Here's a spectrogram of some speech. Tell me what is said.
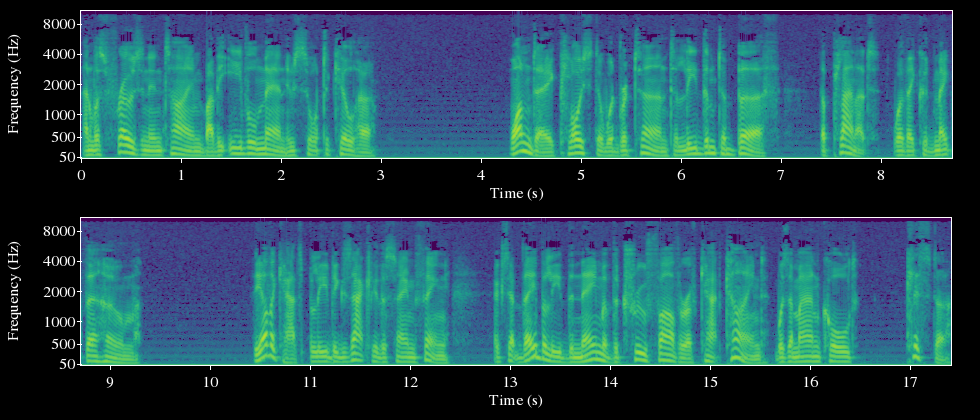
and was frozen in time by the evil men who sought to kill her. One day Cloister would return to lead them to birth, the planet where they could make their home. The other cats believed exactly the same thing, except they believed the name of the true father of catkind was a man called Clister.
